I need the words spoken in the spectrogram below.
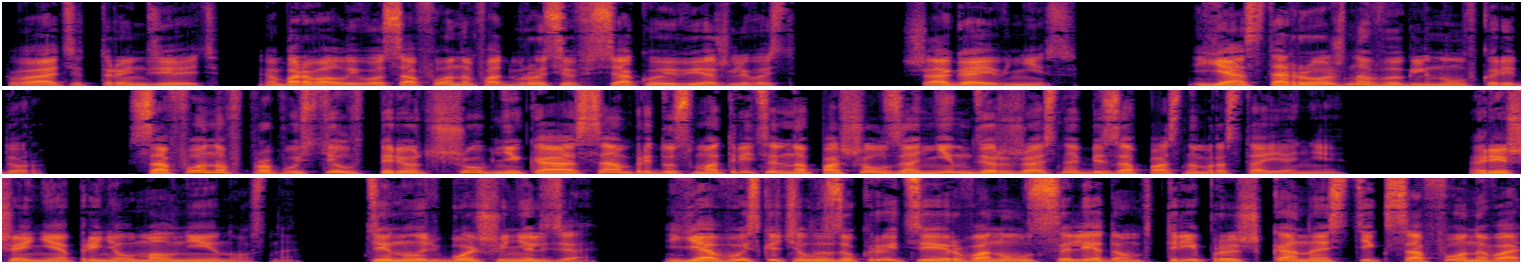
«Хватит трындеть», — оборвал его Сафонов, отбросив всякую вежливость. Шагай вниз. Я осторожно выглянул в коридор. Сафонов пропустил вперед шубника, а сам предусмотрительно пошел за ним, держась на безопасном расстоянии. Решение принял молниеносно. Тянуть больше нельзя. Я выскочил из укрытия и рванул следом. В три прыжка настиг Сафонова.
